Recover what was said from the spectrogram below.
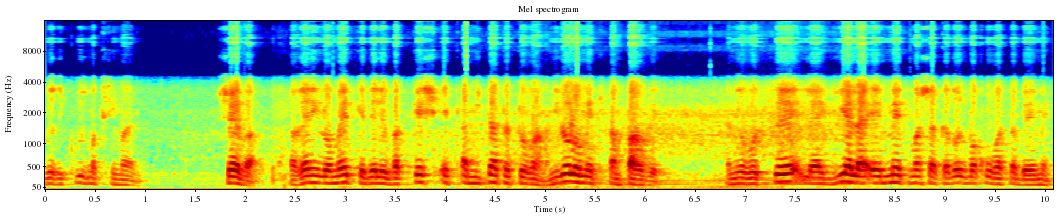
זה ריכוז מקסימלי. שבע, הרי אני לומד כדי לבקש את אמיתת התורה, אני לא לומד סתם פרווה, אני רוצה להגיע לאמת, מה שהקדוש ברוך הוא רצה באמת,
